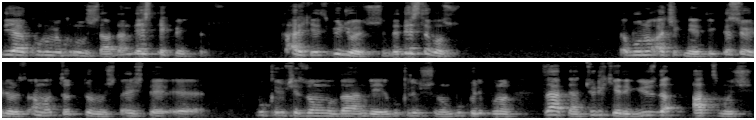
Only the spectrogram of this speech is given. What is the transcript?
diğer kurum ve kuruluşlardan destek bekliyoruz. Herkes gücü ölçüsünde destek olsun. Bunu açık niyetlikle söylüyoruz ama tutturmuş da işte e, bu kulüp şey Zonguldak'ın değil, bu kulüp şunun, bu kulüp bunun. Zaten Türkiye'deki yüzde 60,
